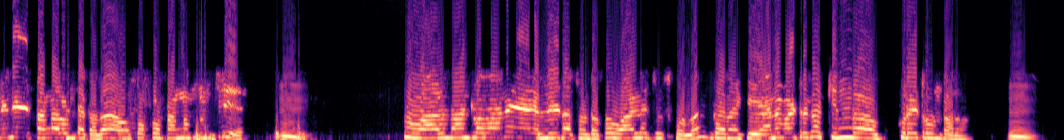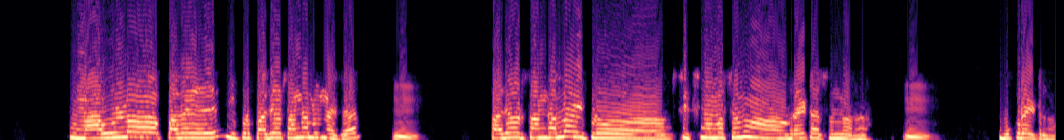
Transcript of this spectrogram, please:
మినీ సంఘాలు ఉంటాయి కదా ఒక్కొక్క సంఘం నుంచి వాళ్ళ దాంట్లో కానీ లీడర్స్ ఉంటారు. సార్ వాళ్ళే చూసుకోవాలి? ఇంకా నాకు యానిమేటర్గా కింద బుక్ రైటర్ ఉంటారు మా ఊళ్ళో పదే ఇప్పుడు పదిహేడు సంఘాలు ఉన్నాయి సార్. పదిహేడు సంఘాల్లో ఇప్పుడు సిక్స్ మెంబర్స్ ఏమో రైటర్స్ ఉన్నారు. Book writer.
